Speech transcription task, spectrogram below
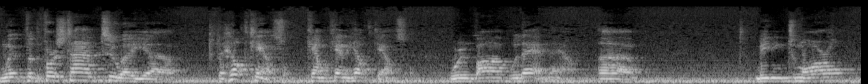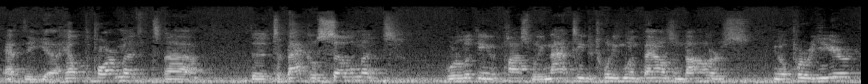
went for the first time to a uh, the health council, Campbell County Health Council. We're involved with that now. Meeting tomorrow at the uh, health department. Uh, the tobacco settlement. We're looking at possibly nineteen to twenty-one thousand dollars, you know, per year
